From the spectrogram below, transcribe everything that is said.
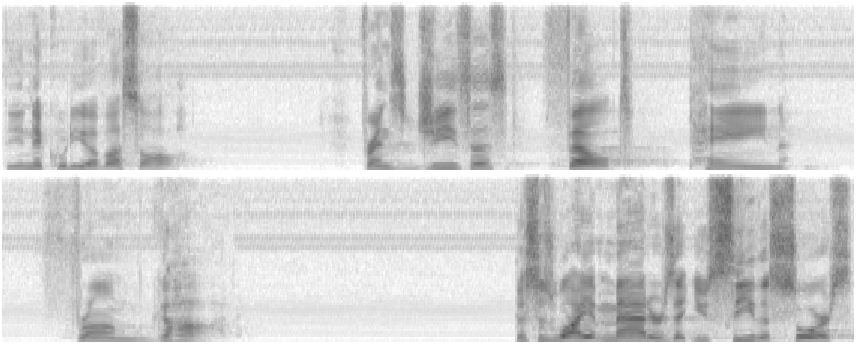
the iniquity of us all. Friends, Jesus felt pain from God. This is why it matters that you see the source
